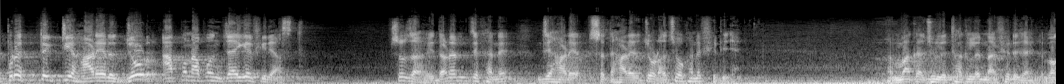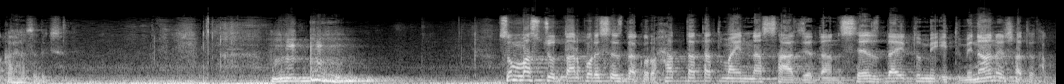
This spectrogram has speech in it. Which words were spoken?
প্রত্যেকটি হাড়ের জোড় আপন আপন জায়গায় ফিরে আসত। সোজা হয়ে দাঁড়ান যেখানে যে হাড়ের সাথে হাড়ের জোড় আছে, ওখানে ফিরে যায়। বাঁকা ঝুলে থাকলে না ফিরে যায় না, বাঁকা হাসে দেখছেন। তারপরে সেজদা করো। হাত্তা তুমি ইতমিনানের সাথে থাকো।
